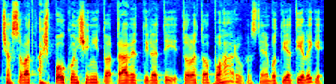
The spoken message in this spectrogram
časovat až po ukončení to, právě tyhlety, tohletoho poháru, prostě, nebo tyhle ty ligy.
